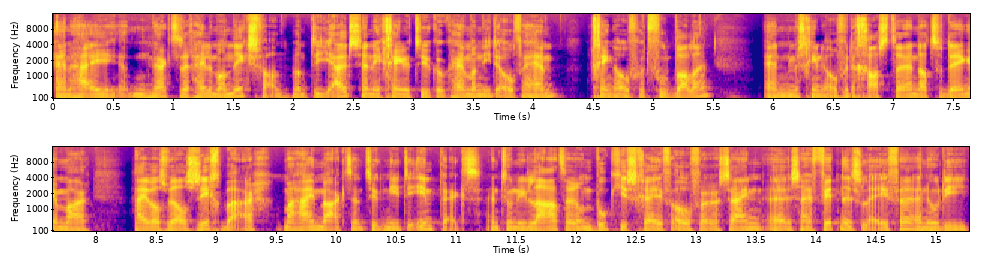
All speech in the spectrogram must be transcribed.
En hij merkte er helemaal niks van. Want die uitzending ging natuurlijk ook helemaal niet over hem. Ging over het voetballen. En misschien over de gasten en dat soort dingen. Maar hij was wel zichtbaar. Maar hij maakte natuurlijk niet de impact. En toen hij later een boekje schreef over zijn, eh, zijn fitnessleven. En hoe hij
